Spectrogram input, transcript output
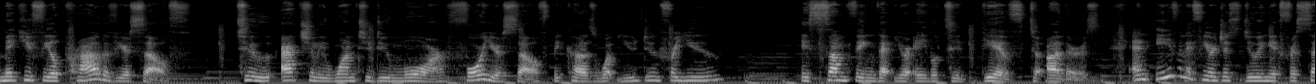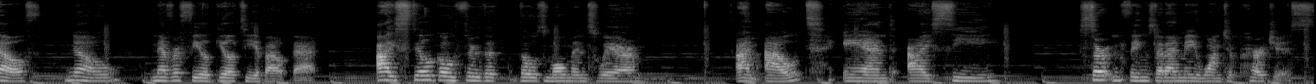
make you feel proud of yourself to actually want to do more for yourself because what you do for you is something that you're able to give to others. And even if you're just doing it for self, no, never feel guilty about that. I still go through the, those moments where I'm out and I see certain things that I may want to purchase.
